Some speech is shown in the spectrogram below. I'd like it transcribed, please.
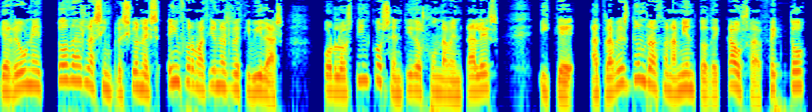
que reúne todas las impresiones e informaciones recibidas por los cinco sentidos fundamentales y que, a través de un razonamiento de causa-efecto,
